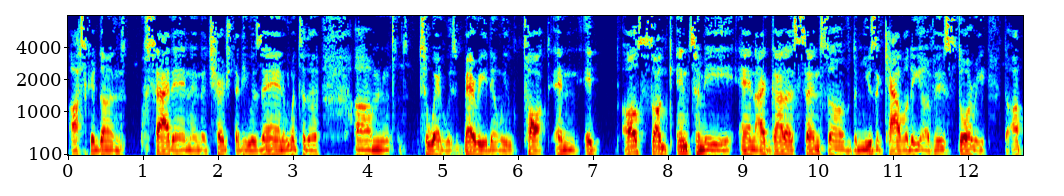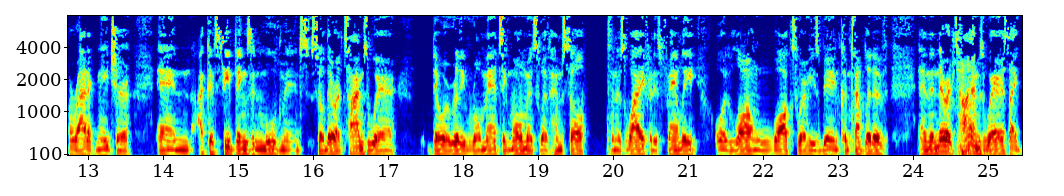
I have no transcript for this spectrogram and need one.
Oscar Dunn sat in and the church that he was in. We went to the, um, to where he was buried and we talked and it, all sunk into me and I got a sense of the musicality of his story, the operatic nature, and I could see things in movements. So there are times where there were really romantic moments with himself and his wife and his family or long walks where he's being contemplative. And then there are mm-hmm. times where it's like,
